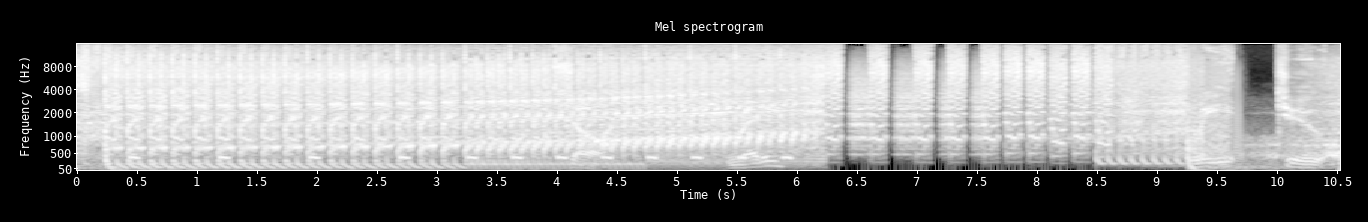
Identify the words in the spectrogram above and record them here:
So, ready? Three, two,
